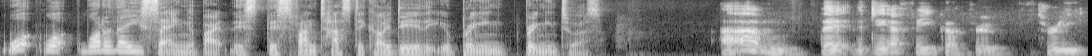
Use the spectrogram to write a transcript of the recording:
What what what are they saying about this this fantastic idea that you're bringing bringing to us? Um, the the DFE go through three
